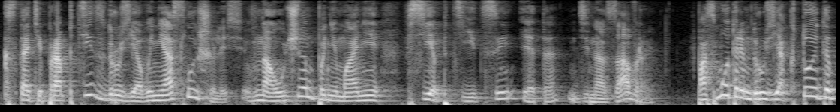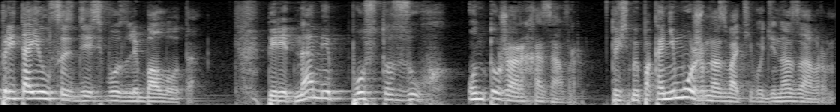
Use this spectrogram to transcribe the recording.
Кстати, про птиц, друзья, вы не ослышались. В научном понимании все птицы – это динозавры. Посмотрим, друзья, кто это притаился здесь возле болота. Перед нами постозух. Он тоже архозавр. То есть мы пока не можем назвать его динозавром.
